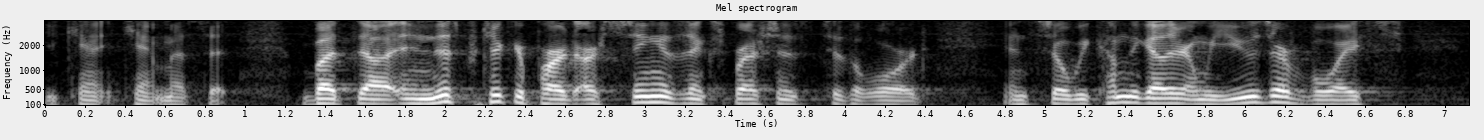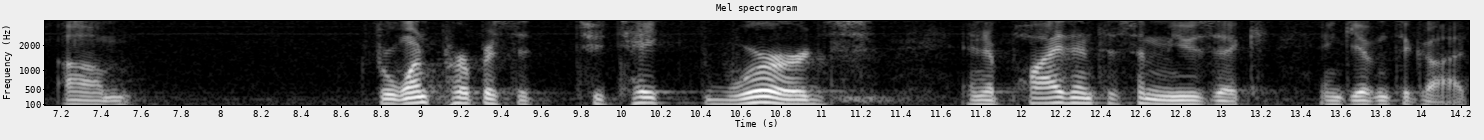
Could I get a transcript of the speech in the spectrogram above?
You can't, can't miss it. But uh, in this particular part, our sing is an expression to the Lord. And so we come together and we use our voice um, for one purpose to, to take words and apply them to some music and give them to God.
